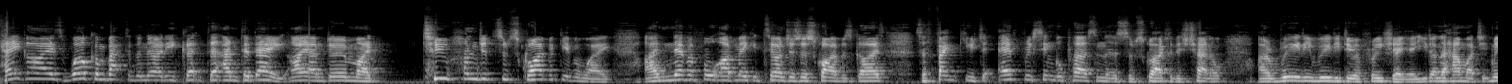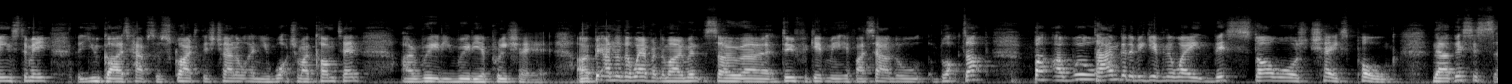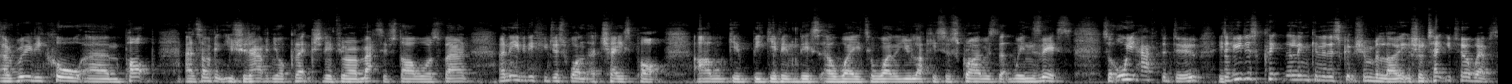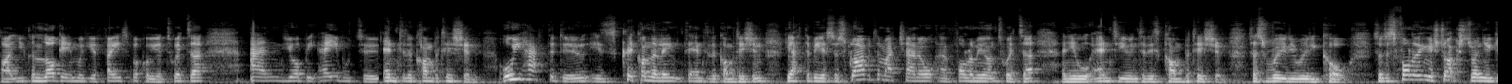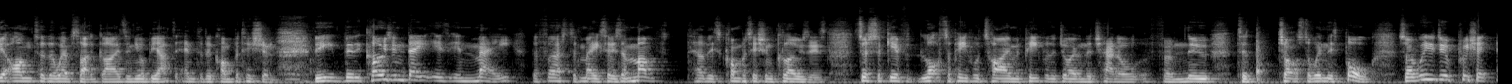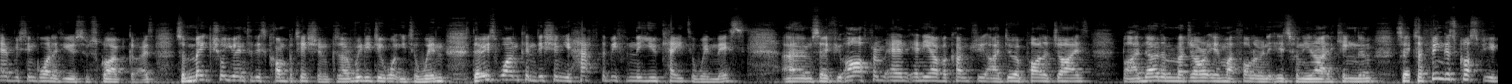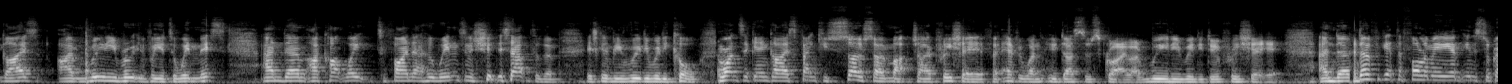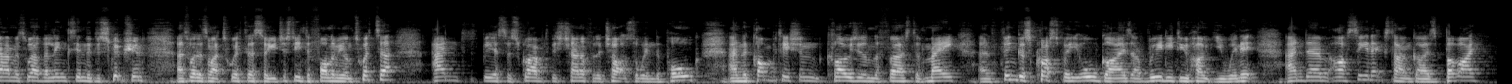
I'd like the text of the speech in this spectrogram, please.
Hey guys, welcome back to the Nerdy Collector and today I am doing my 200 subscriber giveaway. I never thought I'd make it 200 subscribers, guys. So thank you to every single person that has subscribed to this channel. I really, really do appreciate it. You don't know how much it means to me that you guys have subscribed to this channel and you watch my content. I really, really appreciate it. I'm a bit under the weather at the moment, so uh, do forgive me if I sound all blocked up. But I will, I'm going to be giving away this Star Wars Chase Porg. Now, this is a really cool um, pop and something you should have in your collection if you're a massive Star Wars Wars fan. And even if you just want a chase pop, I will give, be giving this away to one of you lucky subscribers that wins this. So all you have to do is if you just click the link in the description below, it should take you to a website. You can log in with your Facebook or your Twitter and you'll be able to enter the competition. All you have to do is click on the link to enter the competition. You have to be a subscriber to my channel and follow me on Twitter and you will enter you into this competition. So that's really, really cool. So just follow the instructions when you get onto the website, guys, and you'll be able to enter the competition. The, the closing date is in May, the 1st of May, so it's a month till this competition closes. Just to give lots of people time people that join the channel from new to chance to win this pool so i really do appreciate every single one of you subscribed guys. So make sure you enter this competition because i really do want you to win. There is one condition you have to be from the uk to win this. Um, so if you are from any other country i do apologize but i know the majority of my following is from the united kingdom. So, so fingers crossed for you guys. I'm really rooting for you to win this. And um, i can't wait to find out who wins and ship this out to them. It's going to be really really cool cool. Once again, guys, thank you so, so much. I appreciate it for everyone who does subscribe. I really, really do appreciate it. And, uh, and don't forget to follow me on Instagram as well. The link's in the description, as well as my Twitter. So you just need to follow me on Twitter and be a subscriber to this channel for the chance to win the Porg. And the competition closes on the 1st of May. And fingers crossed for you all, guys. I really do hope you win it. And um, I'll see you next time, guys. Bye-bye.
